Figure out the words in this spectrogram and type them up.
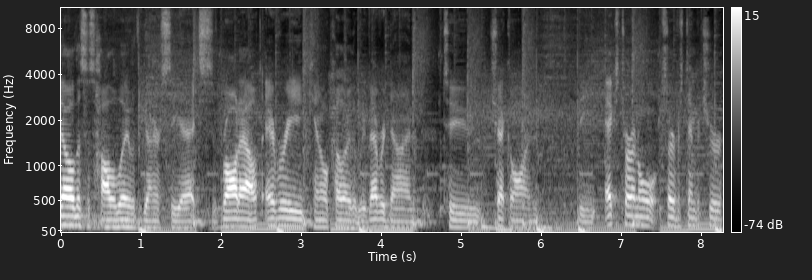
y'all, this is Holloway with Gunner CX. Brought out every kennel color that we've ever done to check on the external surface temperature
